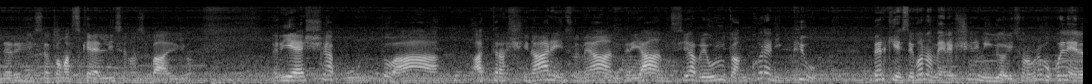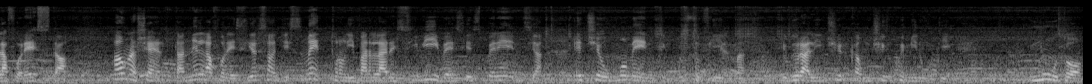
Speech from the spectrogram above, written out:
del regista Thomas Kelly se non sbaglio riesce appunto a, a trascinare i suoi meandri, anzi avrei voluto ancora di più, perché secondo me le scene migliori sono proprio quelle nella foresta, a una certa nella foresta i personaggi smettono di parlare, si vive, si esperienza e c'è un momento in questo film che dura all'incirca un 5 minuti, muto,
